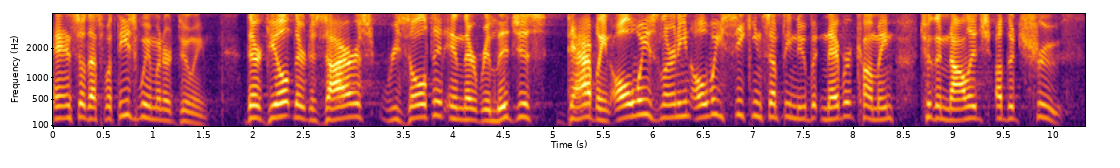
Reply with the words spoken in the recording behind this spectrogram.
And so, that's what these women are doing. Their guilt, their desires resulted in their religious dabbling, always learning, always seeking something new, but never coming to the knowledge of the truth.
